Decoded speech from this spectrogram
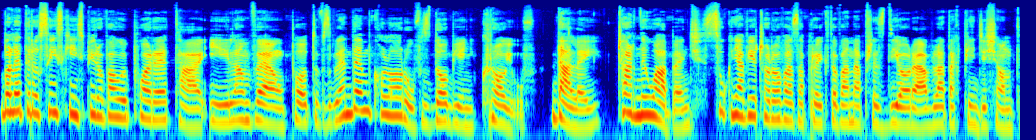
Balety rosyjskie inspirowały Poireta i Lanvin pod względem kolorów, zdobień, krojów. Dalej, Czarny Łabędź, suknia wieczorowa zaprojektowana przez Diora w latach 50.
